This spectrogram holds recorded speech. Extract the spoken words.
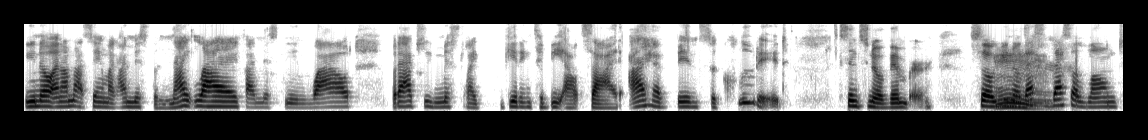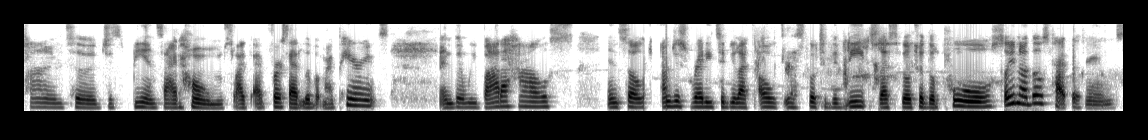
You know, and I'm not saying like I miss the nightlife, I miss being wild, but I actually miss like getting to be outside. I have been secluded since November. So, you know, that's Mm, that's a long time to just be inside homes. Like at first I'd live with my parents and then we bought a house and so i'm just ready to be like oh let's go to the beach let's go to the pool so you know those type of things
